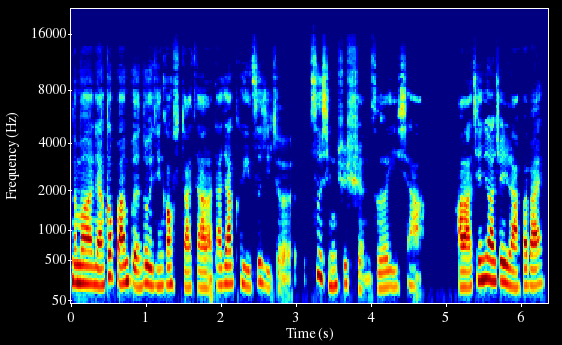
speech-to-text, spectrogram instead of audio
那么两个版本都已经告诉大家了，大家可以自己的自行去选择一下。好了，今天就到这里啦，拜拜。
